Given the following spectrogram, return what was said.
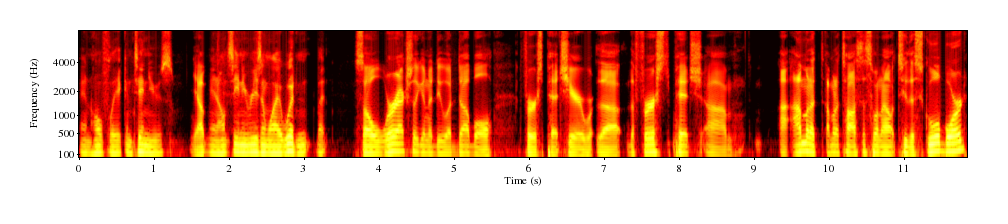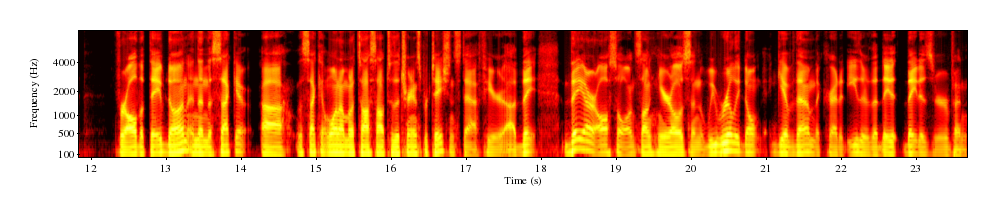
and hopefully it continues. yep. I mean, I don't see any reason why it wouldn't, but So we're actually going to do a double first pitch here. The the first pitch, um, I, I'm gonna I'm gonna toss this one out to the school board for all that they've done, and then the second uh, the second one I'm gonna toss out to the transportation staff here. Uh, they they are also unsung heroes, and we really don't give them the credit either that they they deserve. And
